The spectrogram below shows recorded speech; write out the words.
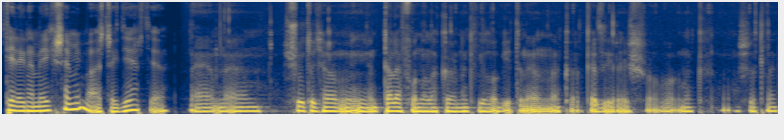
Tényleg nem még semmi más, csak gyertya? Nem, nem. Sőt, hogyha ilyen telefonnal akarnak villogítani, ennek a kezére is rovognak esetleg.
